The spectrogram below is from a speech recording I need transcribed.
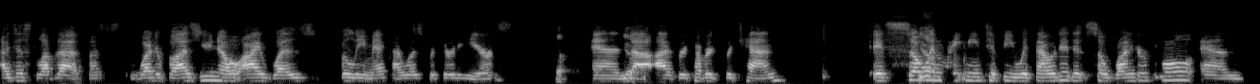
I just love that. That's wonderful. As you know, I was bulimic. I was for 30 years. Yeah. And yeah. Uh, I've recovered for 10 it's so yeah. enlightening to be without it. It's so wonderful. And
